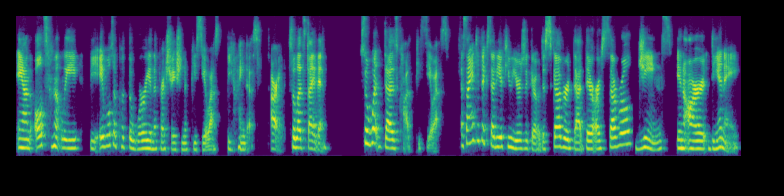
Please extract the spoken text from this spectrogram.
and ultimately be able to put the worry and the frustration of PCOS behind us. All right, so let's dive in. So, what does cause PCOS? A scientific study a few years ago discovered that there are several genes in our DNA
